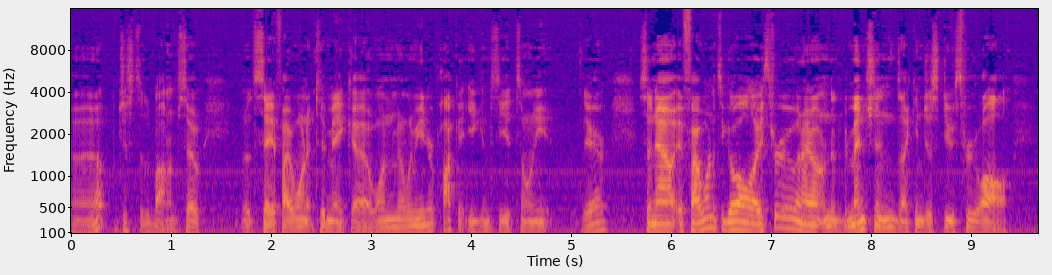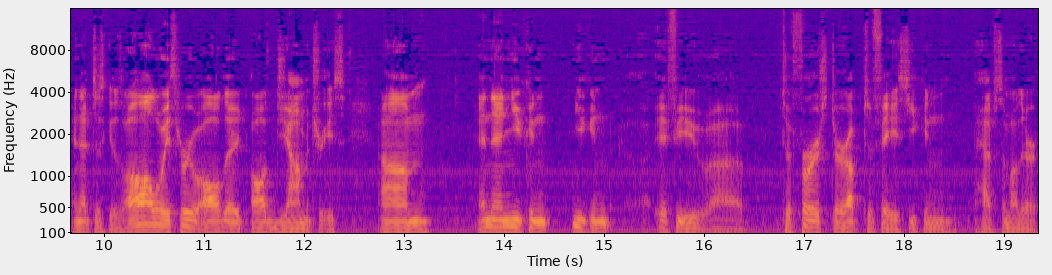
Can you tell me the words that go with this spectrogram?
Uh, up just to the bottom. So let's say if I want it to make a one millimeter pocket, you can see it's only there. So now if I want it to go all the way through and I don't know the dimensions, I can just do through all, and that just goes all the way through all the all the geometries. Um, and then you can you can if you uh, to first or up to face, you can have some other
